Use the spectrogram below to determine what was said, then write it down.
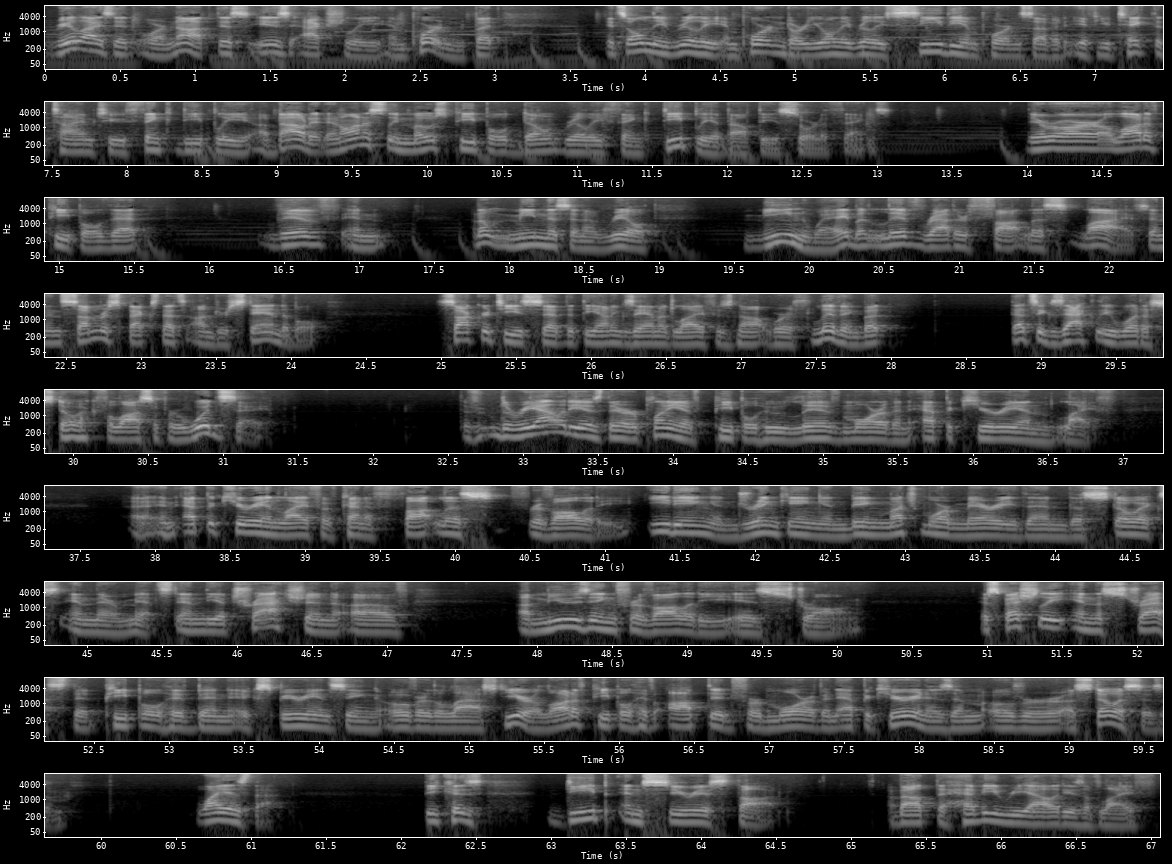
Realize it or not, this is actually important, but it's only really important or you only really see the importance of it if you take the time to think deeply about it. And honestly, most people don't really think deeply about these sort of things. There are a lot of people that live, and I don't mean this in a real mean way, but live rather thoughtless lives. And in some respects, that's understandable. Socrates said that the unexamined life is not worth living, but that's exactly what a Stoic philosopher would say. The, the reality is, there are plenty of people who live more of an Epicurean life, uh, an Epicurean life of kind of thoughtless frivolity, eating and drinking and being much more merry than the Stoics in their midst. And the attraction of amusing frivolity is strong especially in the stress that people have been experiencing over the last year. A lot of people have opted for more of an Epicureanism over a Stoicism. Why is that? Because deep and serious thought about the heavy realities of life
